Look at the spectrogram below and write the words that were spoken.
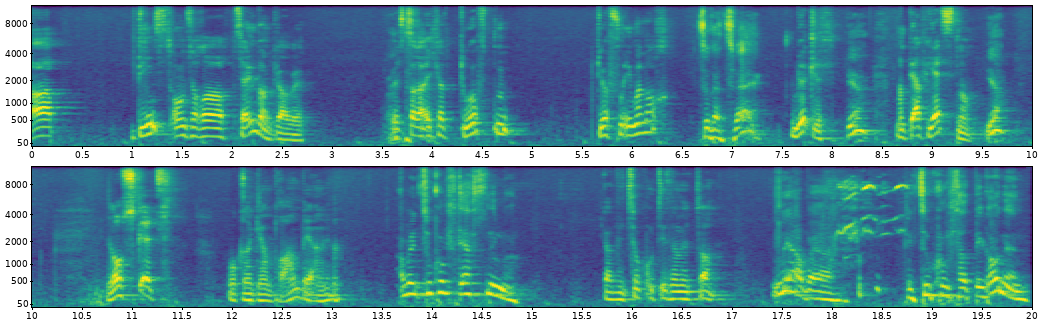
äh, unserer Sendung, glaube ich. Österreicher durften, dürfen immer noch? Sogar zwei. Wirklich? Ja. Man darf jetzt noch. Ja. Los geht's. Wo kriege ich einen Braunbären her? Aber in Zukunft darfst du nicht mehr. Ja, die Zukunft ist noch nicht da. Ja, aber die Zukunft hat begonnen.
